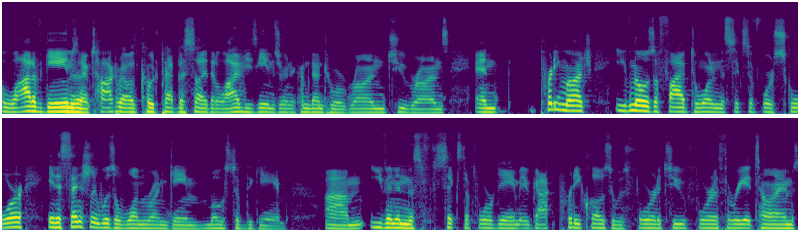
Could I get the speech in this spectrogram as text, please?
a lot of games, and I've talked about with Coach Pepicelli that a lot of these games are going to come down to a run, two runs, and pretty much, even though it was a five to one and a six to four score, it essentially was a one-run game most of the game. Um, even in this six to four game, it got pretty close. It was four to two, four to three at times.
